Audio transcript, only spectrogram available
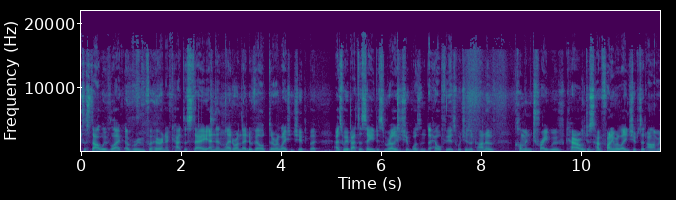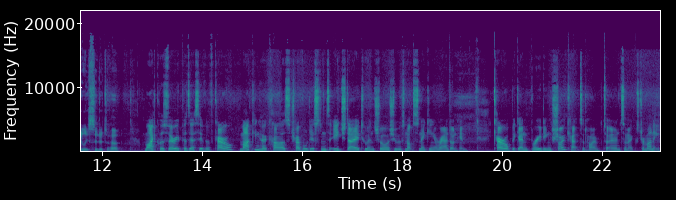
to start with like a room for her and a cat to stay, and then later on they developed a relationship. But as we're about to see, this relationship wasn't the healthiest, which is a kind of common trait with Carol, just have funny relationships that aren't really suited to her. Mike was very possessive of Carol, marking her car's travel distance each day to ensure she was not sneaking around on him. Carol began breeding show cats at home to earn some extra money.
